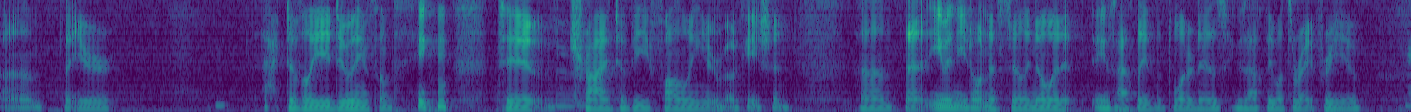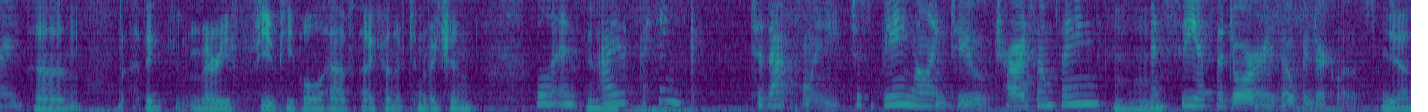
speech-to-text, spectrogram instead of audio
um, that you're actively doing something to Mm. try to be following your vocation. Um, that even you don't necessarily know what it exactly what it is, exactly what's right for you. Right. Um, I think very few people have that kind of conviction. Well, and You know. I, I think to that point, just being willing to try something hmm and see if the door is opened or closed. yeah,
